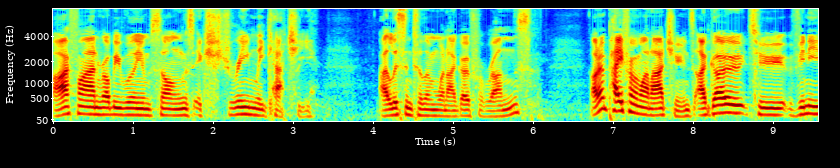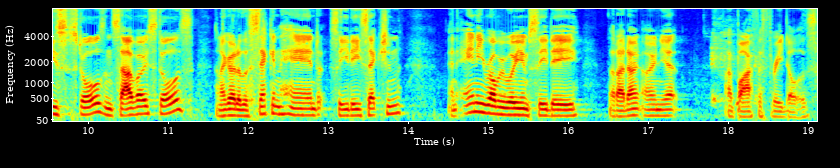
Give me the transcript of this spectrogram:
I find Robbie Williams songs extremely catchy. I listen to them when I go for runs. I don't pay for them on iTunes. I go to Vinnie's stores and Salvo stores, and I go to the second-hand CD section, and any Robbie Williams CD that I don't own yet, I buy for three dollars.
